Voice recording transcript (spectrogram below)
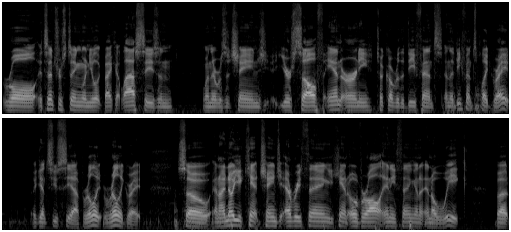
role. It's interesting when you look back at last season when there was a change. Yourself and Ernie took over the defense, and the defense played great against UCF. Really, really great. So, and I know you can't change everything, you can't overall anything in a, in a week, but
